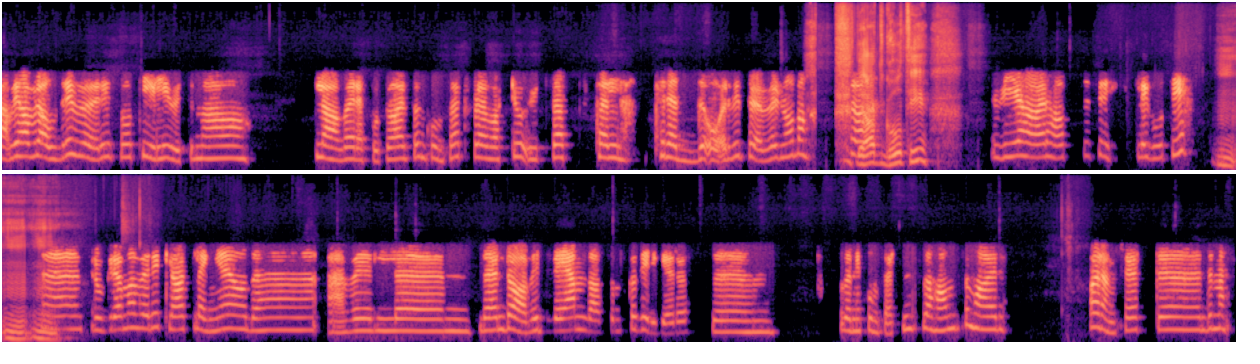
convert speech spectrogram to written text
Ja, vi har vel aldri vært så tidlig ute med å lage repertoar på en konsert, for det ble jo utsatt til tredje år vi prøver nå, da. Så Vi har hatt god tid. Vi har hatt fryktelig god tid. Mm, mm, mm. Eh, programmet har vært klart lenge, og det er vel eh, Det er David Wem da, som skal dirigere oss eh, på denne konserten. Så han som har arrangert det meste,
